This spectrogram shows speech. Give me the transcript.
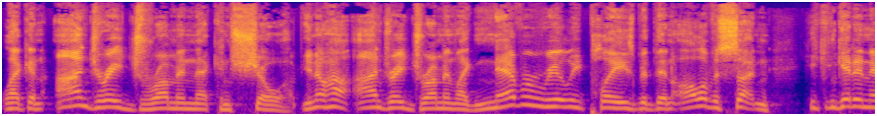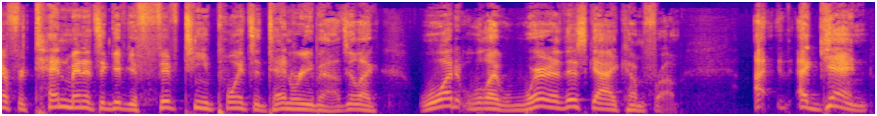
like an Andre Drummond that can show up. You know how Andre Drummond like never really plays, but then all of a sudden he can get in there for ten minutes and give you fifteen points and ten rebounds. You're like, what? Like, where did this guy come from? I, again,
